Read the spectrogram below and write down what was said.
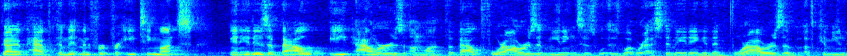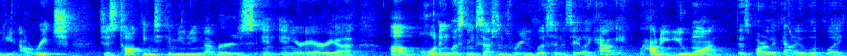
gotta have commitment for, for 18 months, and it is about eight hours a month. About four hours of meetings is, is what we're estimating, and then four hours of, of community outreach, just talking to community members in, in your area, um, holding listening sessions where you listen and say like, how, how do you want this part of the county to look like,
